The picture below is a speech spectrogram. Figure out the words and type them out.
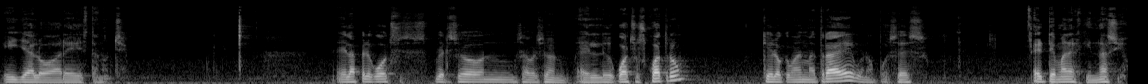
Y ya lo haré esta noche. el Apple Watch versión, esa versión, el WatchOS 4, que lo que más me atrae, bueno, pues es el tema del gimnasio.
